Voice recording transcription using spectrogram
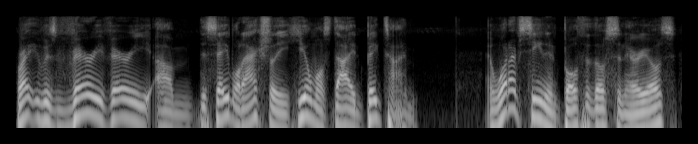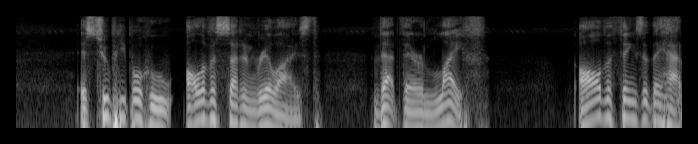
Right, he was very, very um, disabled. Actually, he almost died big time. And what I've seen in both of those scenarios is two people who all of a sudden realized that their life all the things that they had,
